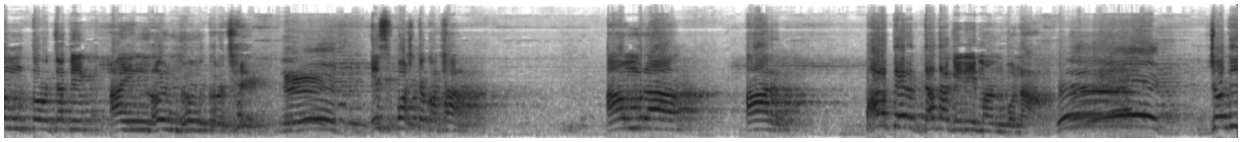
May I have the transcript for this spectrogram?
আন্তর্জাতিক আইন লঙ্ঘন করেছে। স্পষ্ট কথা আমরা আর ভারতের দাদাগিরি মানব না। যদি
